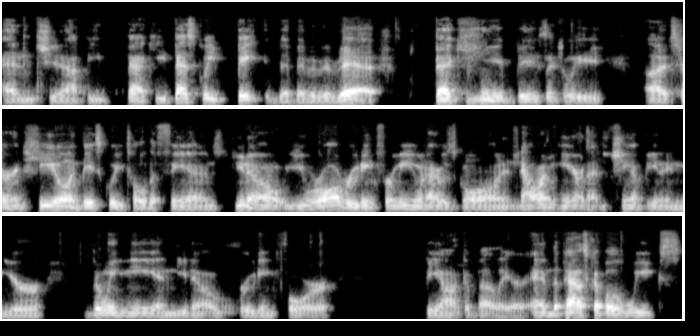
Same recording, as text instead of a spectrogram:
and she did not beat Becky. Basically, ba-. Becky basically uh, turned heel and basically told the fans, you know, you were all rooting for me when I was gone, and now I'm here and I'm champion, and you're booing me and you know rooting for Bianca Belair. And the past couple of weeks,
